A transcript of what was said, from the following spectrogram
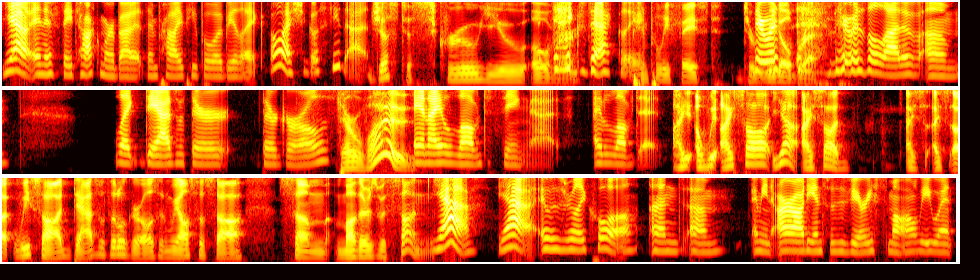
Yeah, and if they talk more about it, then probably people would be like, "Oh, I should go see that." just to screw you over. exactly. Pimply faced There was Dorito breath. there was a lot of um, like dads with their their girls. There was, and I loved seeing that. I loved it. I uh, we, I saw yeah I saw I, I saw we saw dads with little girls and we also saw some mothers with sons. Yeah, yeah, it was really cool. And um, I mean, our audience was very small. We went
